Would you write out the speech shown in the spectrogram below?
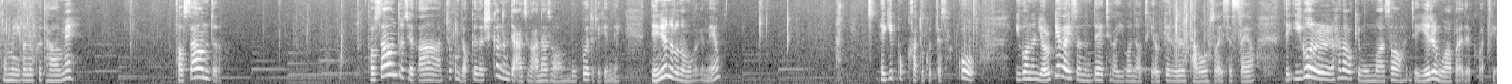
그러면 이거는 그 다음에 더 사운드. 더 사운드 제가 조금 몇 개 더 시켰는데 아직 안 와서 못 보여드리겠네. 내년으로 넘어가겠네요. 애기 포 카도 그때 샀고 이거는 10개가 있었는데 제가 이번에 어떻게 10개를 다 먹을 수가 있었어요. 근데 이거를 하나밖에 못 모아서 이제 얘를 모아봐야 될 것 같아요.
